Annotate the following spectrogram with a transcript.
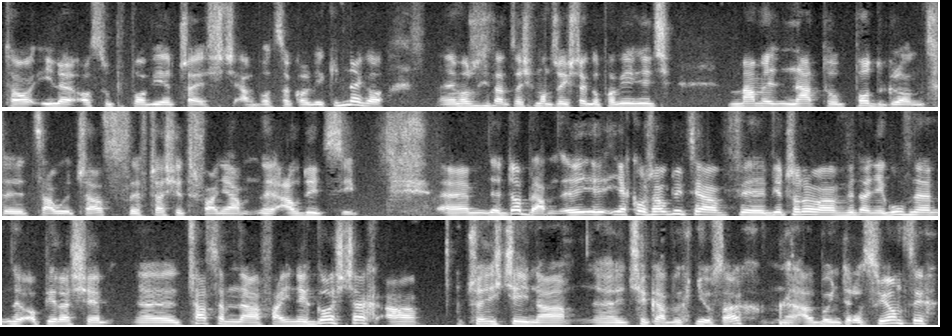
to, ile osób powie cześć albo cokolwiek innego. Możecie tam coś mądrzejszego powiedzieć. Mamy na to podgląd e, cały czas w czasie trwania e, audycji. Dobra, e, jako że audycja wieczorowa, wydanie główne opiera się czasem na fajnych gościach, a częściej na ciekawych newsach albo interesujących,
